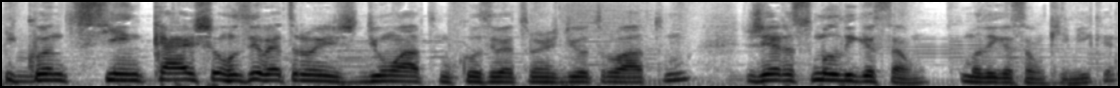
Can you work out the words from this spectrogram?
E quando se encaixam os eletrões de um átomo com os eletrões de outro átomo, gera-se uma ligação, uma ligação química,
